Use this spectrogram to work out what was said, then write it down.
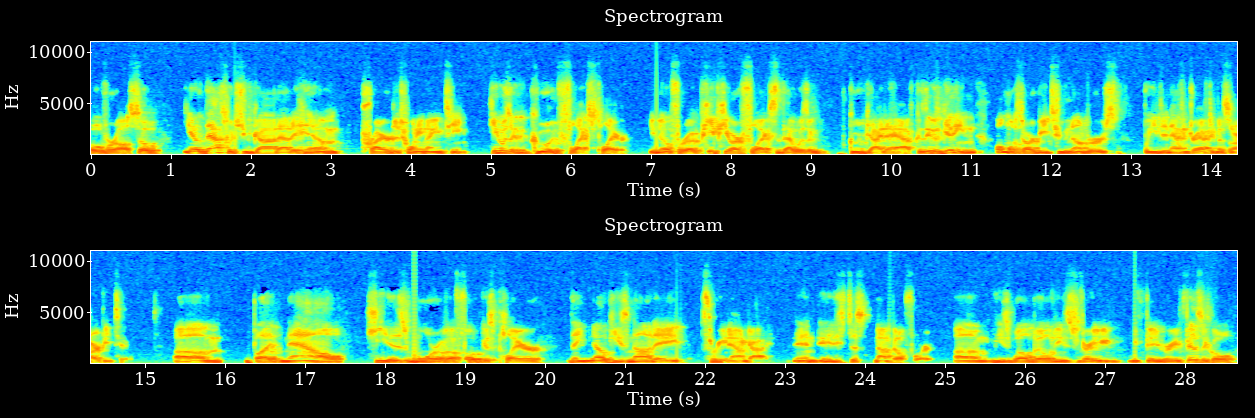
overall. So, you know, that's what you got out of him prior to 2019. He was a good flex player. You know, for a PPR flex, that was a good guy to have because he was getting almost RB2 numbers, but you didn't have to draft him as an RB2. Um, but now he is more of a focus player. They know he's not a three down guy, and he's just not built for it. Um, he's well built. He's very, very physical,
